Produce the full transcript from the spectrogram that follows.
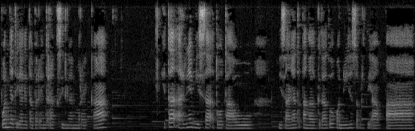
Pun ketika kita berinteraksi dengan mereka, kita akhirnya bisa tuh tahu misalnya tetangga kita tuh kondisi seperti apa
